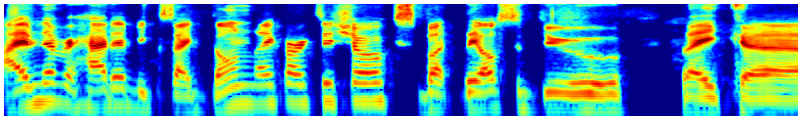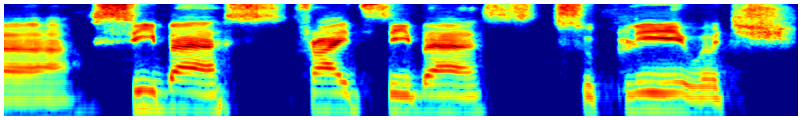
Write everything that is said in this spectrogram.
I've never had it because I don't like artichokes, but they also do like uh, sea bass, fried sea bass, supplì, which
